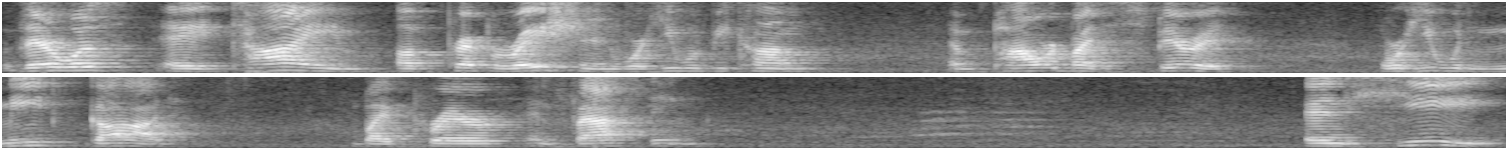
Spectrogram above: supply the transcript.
there was a time of preparation where he would become empowered by the Spirit, where he would meet God by prayer and fasting. And he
